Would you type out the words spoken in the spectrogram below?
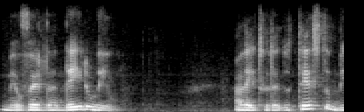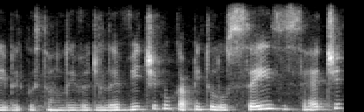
meu verdadeiro eu. A leitura do texto bíblico está no livro de Levítico, capítulo 6 e 7,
